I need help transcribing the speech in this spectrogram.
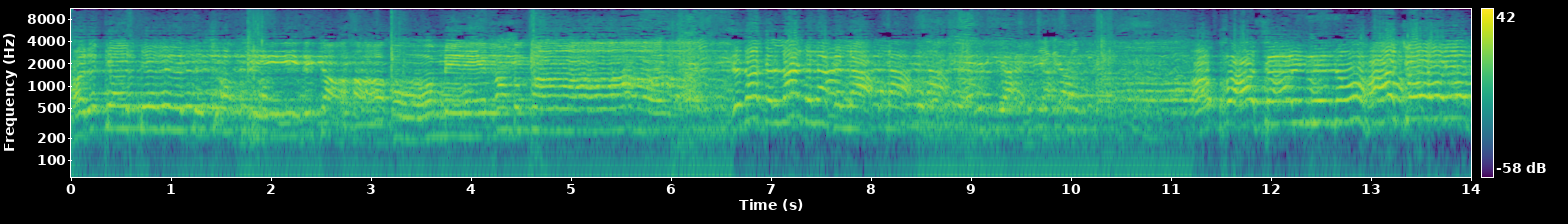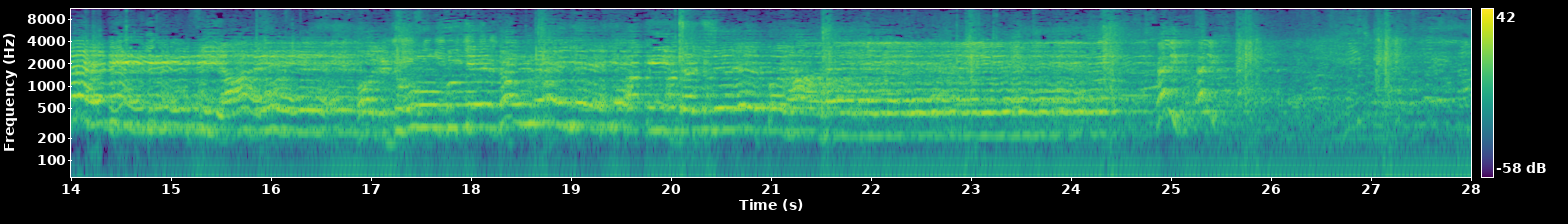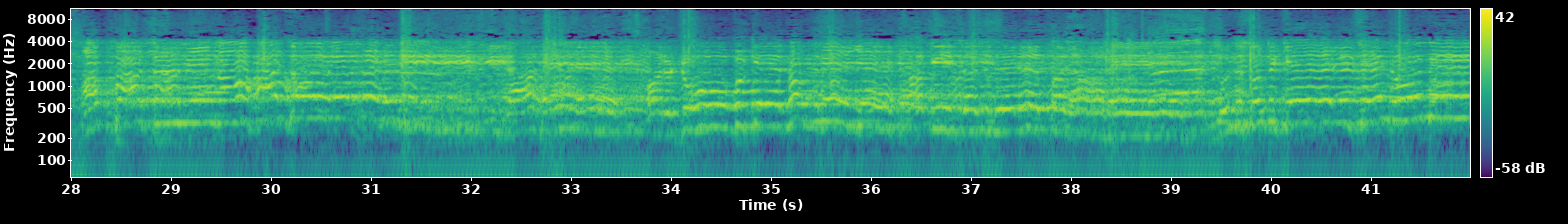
ہر کیسے جب پیر کہاں ہو میرے غم خان جزاک اللہ جزاک اللہ۔ اب آسان نوحہ جو تحریر کیا ہے اور ڈوب کے غم میں یہ عقیدت سے پڑھا ہے۔ نوحہ جو تحریر کیا ہے، اور ڈوب کے غم میں یہ حقیقت سے پڑا ہے۔ سن سن کے اسے رونے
